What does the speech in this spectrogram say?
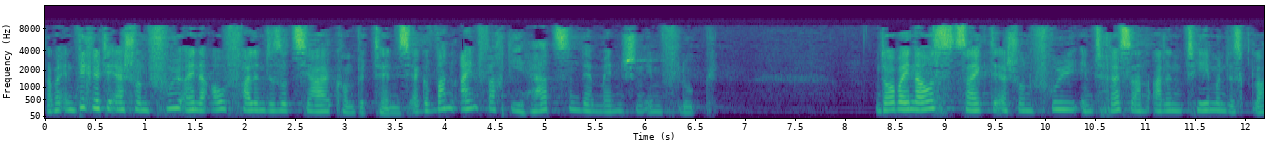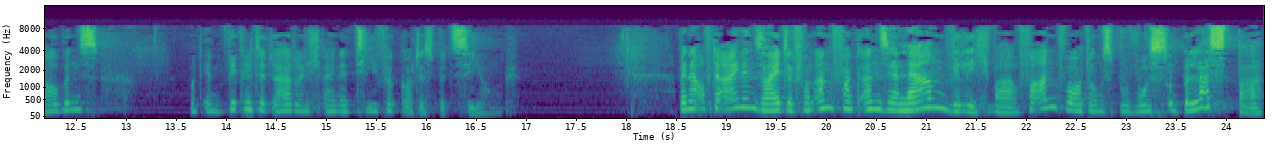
Dabei entwickelte er schon früh eine auffallende Sozialkompetenz. Er gewann einfach die Herzen der Menschen im Flug. Und darüber hinaus zeigte er schon früh Interesse an allen Themen des Glaubens und entwickelte dadurch eine tiefe Gottesbeziehung. Wenn er auf der einen Seite von Anfang an sehr lernwillig war, verantwortungsbewusst und belastbar,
